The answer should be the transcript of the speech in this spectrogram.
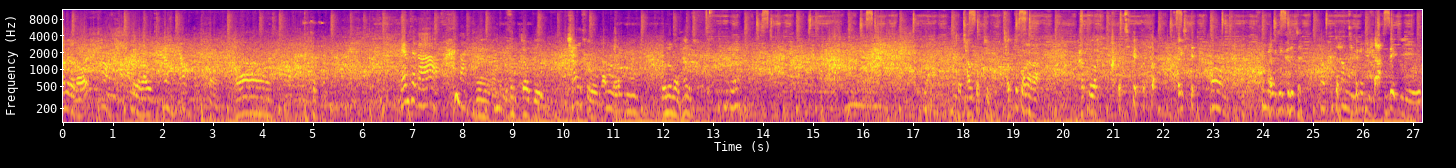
카메라 나와요? 카메라 나오지? 아, 좋다. 냄새가 나. 네, 무슨 저기 향수 같아. 은은한 향수. 이게 저 장독지, 저 뚜껑 하나 갖고 와. 당신, 어. 근데 당신 그랬잖아. 어, 이게 안 되지.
